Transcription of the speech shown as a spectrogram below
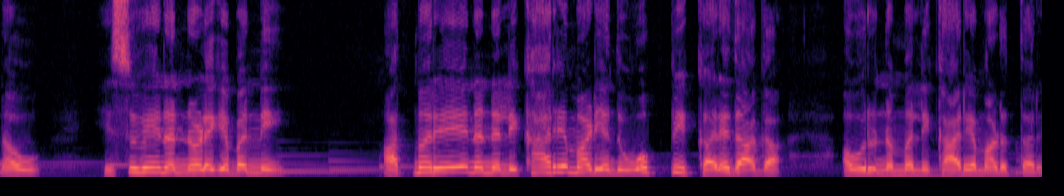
ನಾವು ಯೇಸುವೇ ನನ್ನೊಳಗೆ ಬನ್ನಿ, ಆತ್ಮರೇ ನನ್ನಲ್ಲಿ ಕಾರ್ಯ ಮಾಡಿ ಎಂದು ಒಪ್ಪಿ ಕರೆದಾಗ ಅವರು ನಮ್ಮಲ್ಲಿ ಕಾರ್ಯ ಮಾಡುತ್ತಾರೆ.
